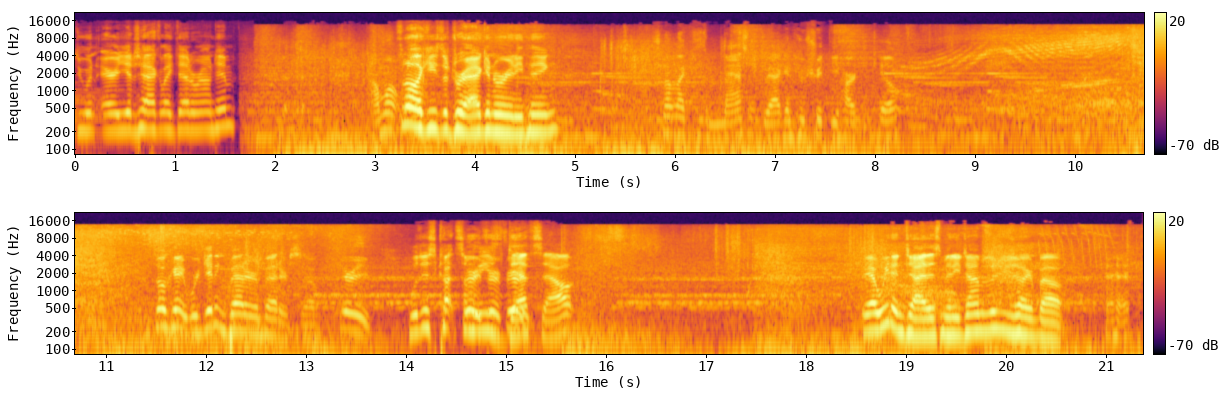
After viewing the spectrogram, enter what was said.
do an area attack like that around him. I want. It's not like he's a dragon or anything. It's not like he's a massive dragon who should be hard to kill. It's okay. We're getting better and better. So Fury. we'll just cut some Fury, of these Fury, Fury. deaths out. Yeah, we didn't die this many times. What are you talking about?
